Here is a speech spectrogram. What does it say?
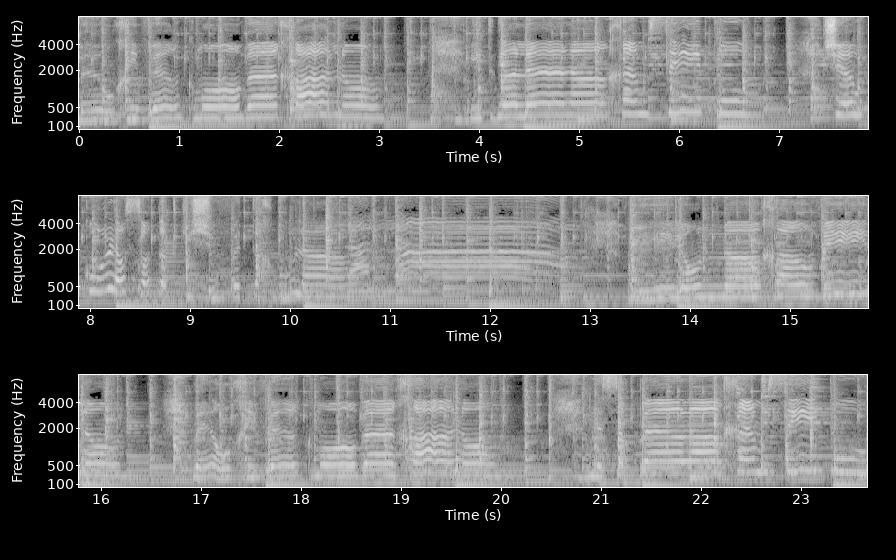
באור חיוור כמו בחלום, יתגלה לכם סיפור, שהוא כולו סודות כישוף ותחבולה. וילון אחר וילון, באור חיוור כמו בחלום, נספר לכם סיפור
